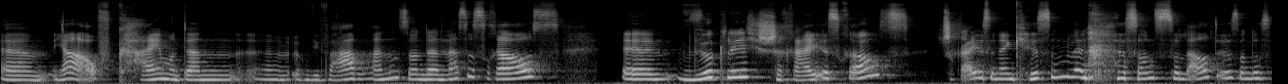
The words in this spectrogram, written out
ähm, ja, aufkeimen und dann äh, irgendwie wabern, sondern lass es raus. Ähm, wirklich schrei es raus. Schrei es in ein Kissen, wenn es sonst zu laut ist und das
